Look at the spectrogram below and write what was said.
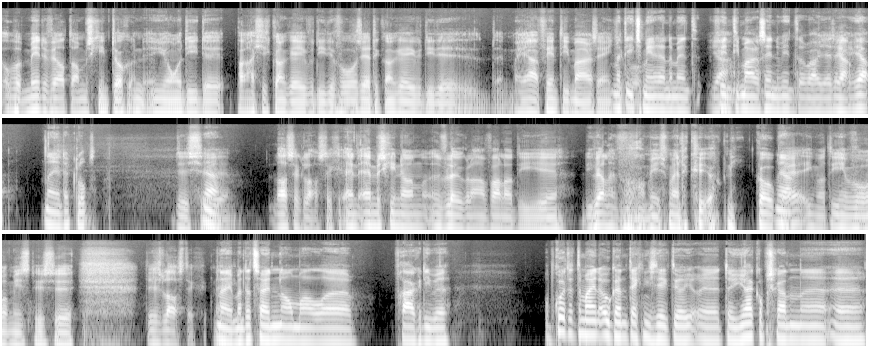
op het middenveld dan misschien toch een, een jongen die de paasjes kan geven, die de voorzetten kan geven, die de, de- maar ja, vindt hij maar eens eentje. Met iets voor. meer rendement. Ja. Vindt hij maar eens in de winter, waar jij zeggen. Ja. nee, dat klopt. Dus Ja. Lastig, lastig. En, en misschien dan een vleugelaanvaller die, eh, die wel in vorm is, maar dat kun je ook niet kopen. Ja. Hè? Iemand die in vorm is, dus eh, het is lastig. Nee, maar dat zijn allemaal eh, vragen die we op korte termijn ook aan technisch directeur eh Teun Jacobs gaan, eh, eh,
